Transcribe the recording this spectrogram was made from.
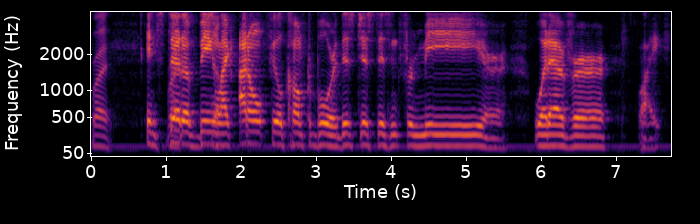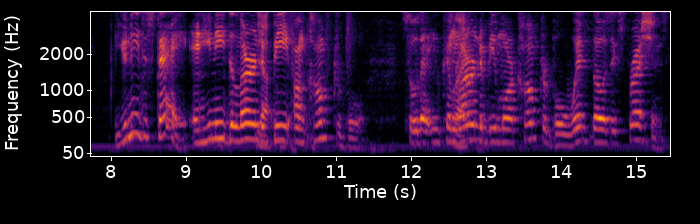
right. instead Right. of being Yeah. like i don't feel comfortable or this just isn't for me or whatever like you need to stay and you need to learn Yeah. to be uncomfortable so that you can Right. learn to be more comfortable with those expressions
